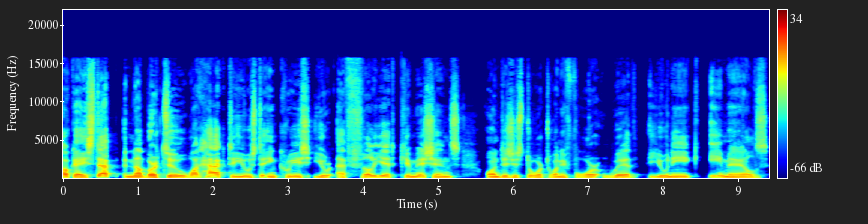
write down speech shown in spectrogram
Okay, step number two, what hack to use to increase your affiliate commissions on Digistore 24 with unique emails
